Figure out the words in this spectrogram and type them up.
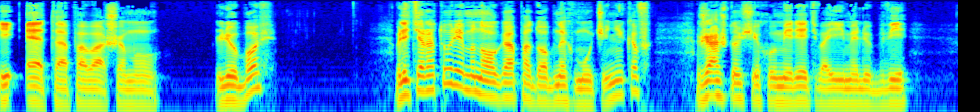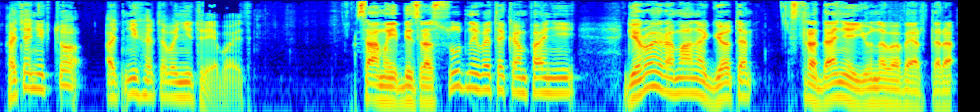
«И это, по-вашему, Любовь? В литературе много подобных мучеников, жаждущих умереть во имя любви, хотя никто от них этого не требует. Самый безрассудный в этой компании – герой романа Гёте «Страдания юного Вертера».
